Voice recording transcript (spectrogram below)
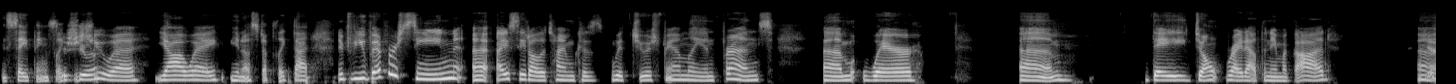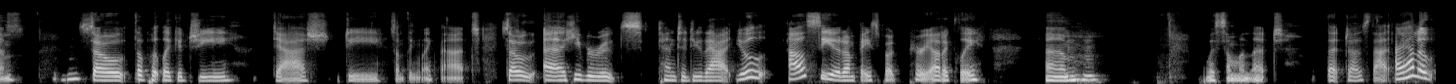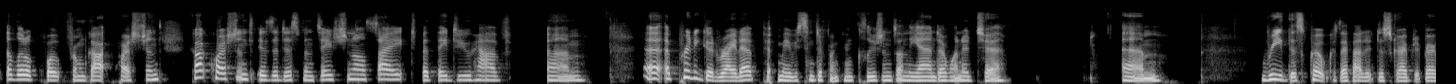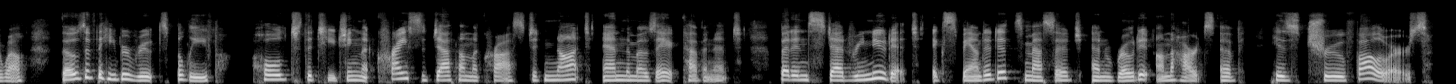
say things like Yeshua? Yeshua, Yahweh, you know, stuff like that. If you've ever seen, uh, I see it all the time because with Jewish family and friends, um, where um, they don't write out the name of God. Um, yes. Mhm. so they'll put like a G dash D, something like that. So uh, Hebrew roots tend to do that. You'll, I'll see it on Facebook periodically um, Mhm. with someone that that does that. I had a, a little quote from Got Questions. Got Questions is a dispensational site, but they do have um, a, a pretty good write up, maybe some different conclusions on the end. I wanted to um, read this quote because I thought it described it very well. Those of the Hebrew roots belief hold to the teaching that Christ's death on the cross did not end the Mosaic covenant, but instead renewed it, expanded its message, and wrote it on the hearts of his true followers.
